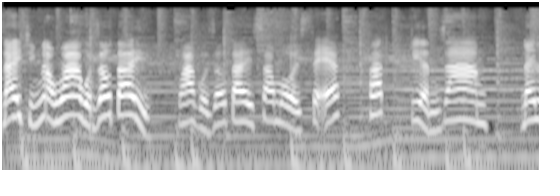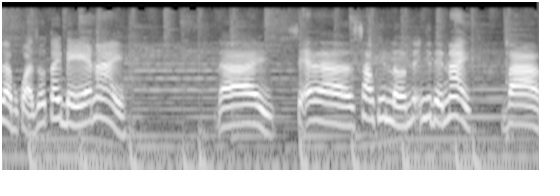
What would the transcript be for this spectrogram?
Đây chính là hoa của dâu tây. Hoa của dâu tây xong rồi sẽ phát triển ra Đây là một quả dâu tây bé này. Đây, sẽ là sau khi lớn sẽ như thế này. Và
